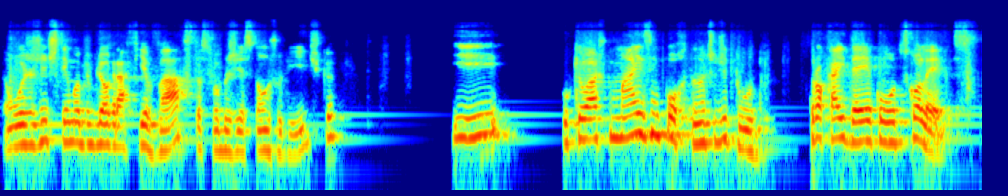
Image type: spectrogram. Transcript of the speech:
Então, hoje a gente tem uma bibliografia vasta sobre gestão jurídica e o que eu acho mais importante de tudo, trocar ideia com outros colegas.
